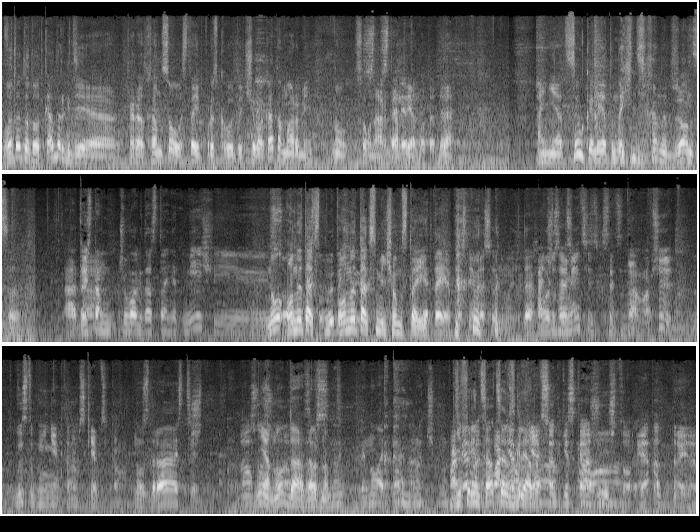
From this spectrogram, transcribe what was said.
вот этот вот кадр, где как раз Хан Соло стоит против какого-то чувака там армии, ну, условно, армия, отряда, это, да? А не отсылка ли это на Индиана Джонса? А, то есть там чувак достанет меч и... Ну, он и так, вытащит. он и так с мечом стоит. Нет, да, я просто не обратил внимания. Да, Хочу заметить, кстати, да, вообще выступлю некоторым скептиком. Ну, здрасте. Должно Не, же ну быть. да, должно Ну, быть. ну, ну, ну, ну, Дифференциация взглядов. Я все-таки скажу, что этот трейлер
